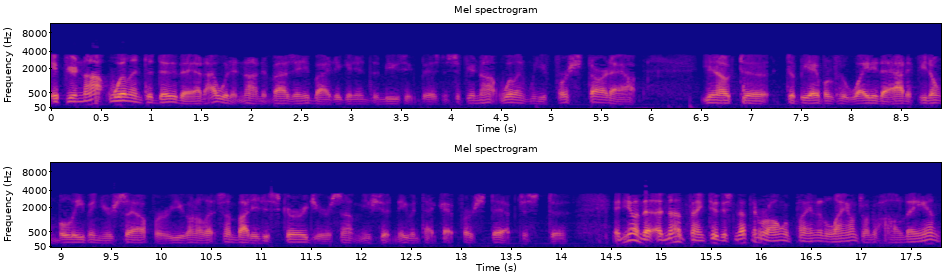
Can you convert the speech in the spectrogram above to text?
if you're not willing to do that, I would not advise anybody to get into the music business. If you're not willing when you first start out, you know, to to be able to wait it out. If you don't believe in yourself, or you're going to let somebody discourage you or something, you shouldn't even take that first step. Just to, and you know, the, another thing too, there's nothing wrong with playing at a lounge on the Holiday Inn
